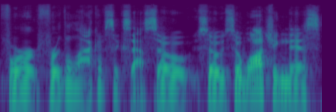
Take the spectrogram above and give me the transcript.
for for the lack of success. So so so watching this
